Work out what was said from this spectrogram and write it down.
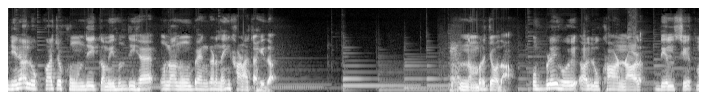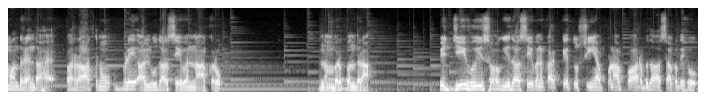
ਜਿਨ੍ਹਾਂ ਲੋਕਾਂ 'ਚ ਖੂਨ ਦੀ ਕਮੀ ਹੁੰਦੀ ਹੈ, ਉਹਨਾਂ ਨੂੰ ਬੈਂਗਣ ਨਹੀਂ ਖਾਣਾ ਚਾਹੀਦਾ। ਨੰਬਰ 14 ਉਬਲੇ ਹੋਏ ਆਲੂ ਖਾਣ ਨਾਲ ਦਿਲ ਸਿਹਤਮੰਦ ਰਹਿੰਦਾ ਹੈ, ਪਰ ਰਾਤ ਨੂੰ ਉਬਲੇ ਆਲੂ ਦਾ ਸੇਵਨ ਨਾ ਕਰੋ। ਨੰਬਰ 15 ਭਿੱਜੀ ਹੋਈ ਸੌਗੀ ਦਾ ਸੇਵਨ ਕਰਕੇ ਤੁਸੀਂ ਆਪਣਾ ਭਾਰ ਵਧਾ ਸਕਦੇ ਹੋ।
